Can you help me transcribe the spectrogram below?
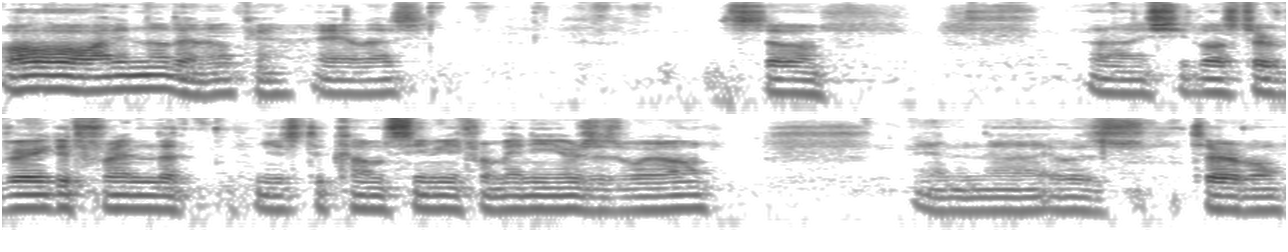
Oh, I didn't know that. Okay, ALS. So uh, she lost her very good friend that used to come see me for many years as well, and uh, it was terrible.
